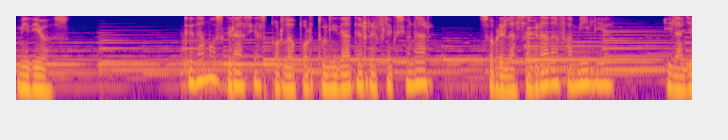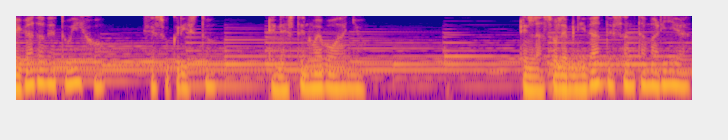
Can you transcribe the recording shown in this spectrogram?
Mi Dios, te damos gracias por la oportunidad de reflexionar sobre la Sagrada Familia y la llegada de tu Hijo, Jesucristo, en este nuevo año. En la solemnidad de Santa María,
